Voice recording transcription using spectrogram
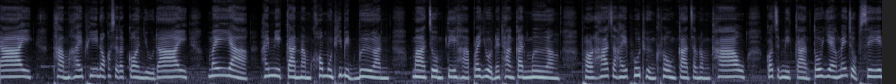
ได้ทำให้พี่น้องเกษตรกรอยู่ได้ ไม่อยากให้มีการนำข้อมูลที่บิดเบือน มาโจมตีหาประโยชน์ในทางการเมือง เพราะถ้าจะให้พูดถึงโครงการจำนำข้าว ก็จะมีการโต้แย้งไม่จบสิ้น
